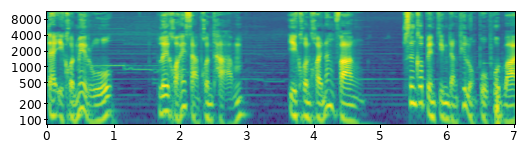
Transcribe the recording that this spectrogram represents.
แต่อีกคนไม่รู้ เลยขอให้สามคนถาม อีกคนคอยนั่งฟัง ซึ่งก็เป็นจริงดังที่หลวงปู่พูดไว้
